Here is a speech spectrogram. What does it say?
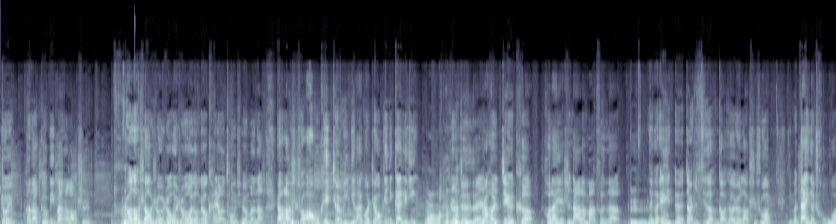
终于碰到隔壁班的老师，我说老师老师，我说为什么我都没有看见我的同学们呢？然后老师说哦，我可以证明你来过这儿，我给你盖个印。嗯，对对对，然后这个课后来也是拿了满分的对对对，那个 A。对，当时记得很搞笑，就是老师说你们带一个宠物，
